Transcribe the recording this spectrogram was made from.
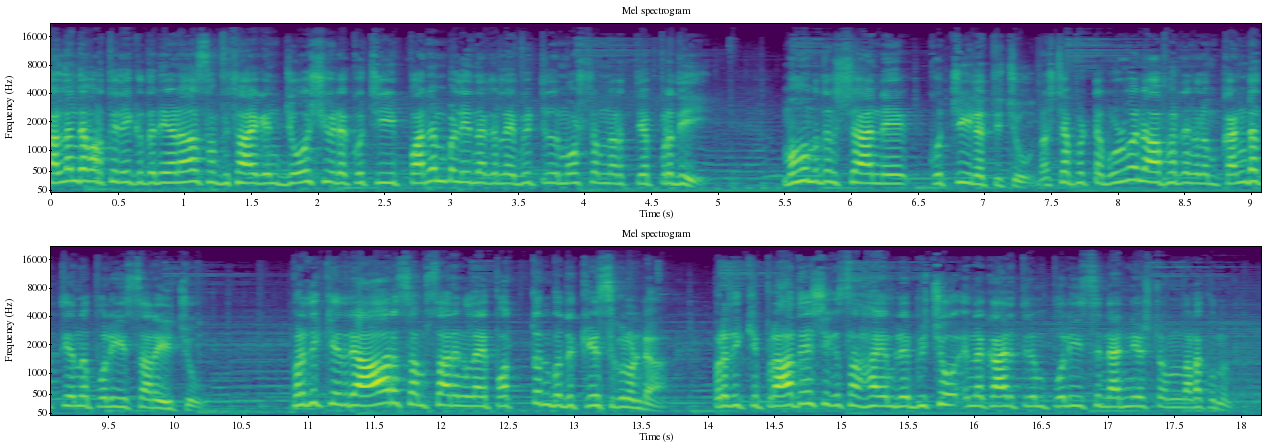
കള്ളന്റെ വാർത്തയിലേക്ക് തന്നെയാണ് സംവിധായകൻ ജോഷിയുടെ കൊച്ചി പനമ്പള്ളി നഗറിലെ വീട്ടിൽ മോഷണം നടത്തിയ പ്രതി. മുഹമ്മദ് ഇർഷാനെ കൊച്ചിയിലെത്തിച്ചു. നഷ്ടപ്പെട്ട മുഴുവൻ ആഭരണങ്ങളും കണ്ടെത്തിയെന്ന് പോലീസ് അറിയിച്ചു. പ്രതിക്കെതിരെ ആറ് സംസ്ഥാനങ്ങളിലെ പത്തൊൻപത് കേസുകളുണ്ട്. പ്രതിക്ക് പ്രാദേശിക സഹായം ലഭിച്ചോ എന്ന കാര്യത്തിലും പോലീസിന്റെ അന്വേഷണം നടക്കുന്നുണ്ട്.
